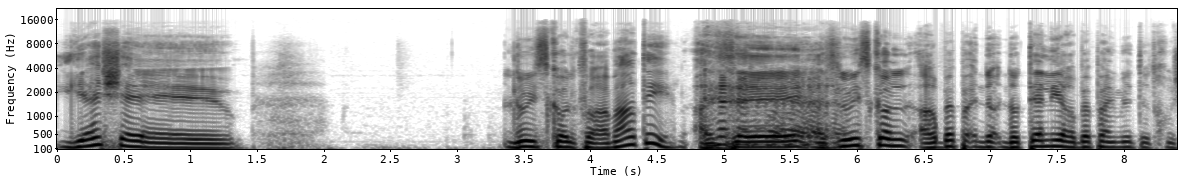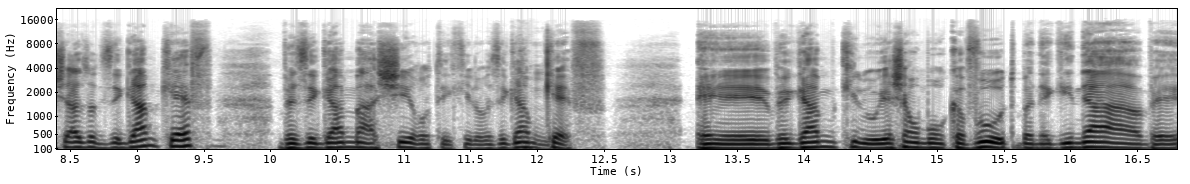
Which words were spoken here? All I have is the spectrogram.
יש... Uh, לואיס קול כבר אמרתי, אז, אה, אז לואיס קול הרבה, נותן לי הרבה פעמים את התחושה הזאת, זה גם כיף וזה גם מעשיר אותי, כאילו, וזה גם כיף. אה, וגם כאילו יש שם מורכבות בנגינה, ו-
